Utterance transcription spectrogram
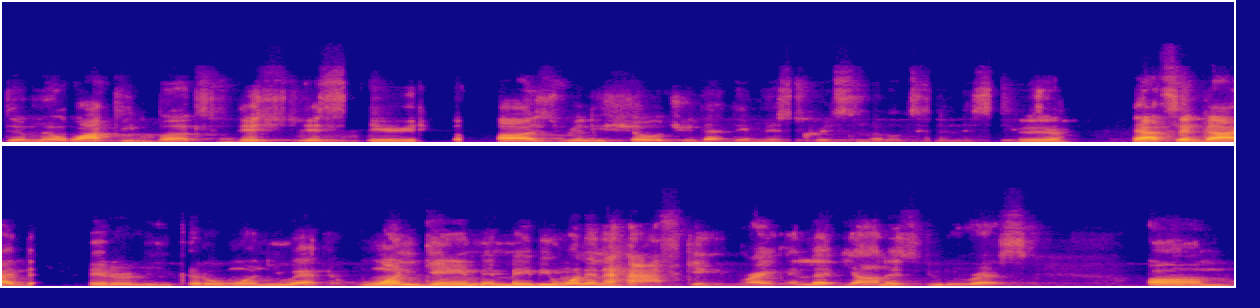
the Milwaukee Bucks this this series the odds really showed you that they missed Khris Middleton in this series. Yeah, that's a guy that literally could have won you at one game and maybe one and a half game, right? And let Giannis do the rest. Um,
